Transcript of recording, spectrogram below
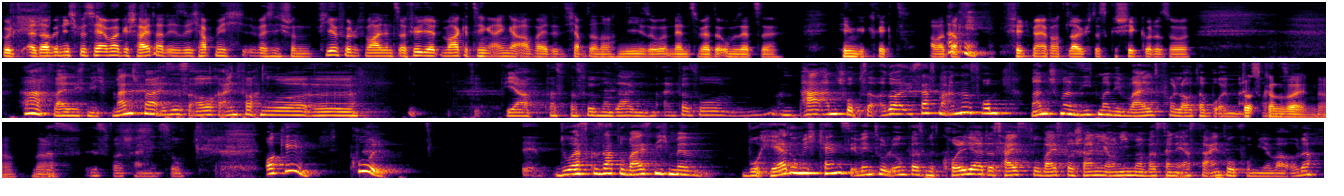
Gut, äh, da bin ich bisher immer gescheitert. Also ich habe mich, weiß nicht, schon vier, fünf Mal ins Affiliate-Marketing eingearbeitet. Ich habe da noch nie so nennenswerte Umsätze hingekriegt. Aber okay. da fehlt mir einfach, glaube ich, das Geschick oder so. Ach, weiß ich nicht. Manchmal ist es auch einfach nur, äh, ja, was, was will man sagen? Einfach so ein paar Anschubser. Also ich sag's mal andersrum, manchmal sieht man den Wald vor lauter Bäumen. Das kann sein, ja. ja. Das ist wahrscheinlich so. Okay, cool. Äh, du hast gesagt, du weißt nicht mehr, woher du mich kennst, eventuell irgendwas mit Kolja. Das heißt, du weißt wahrscheinlich auch nicht mehr, was dein erster Eindruck von mir war, oder?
